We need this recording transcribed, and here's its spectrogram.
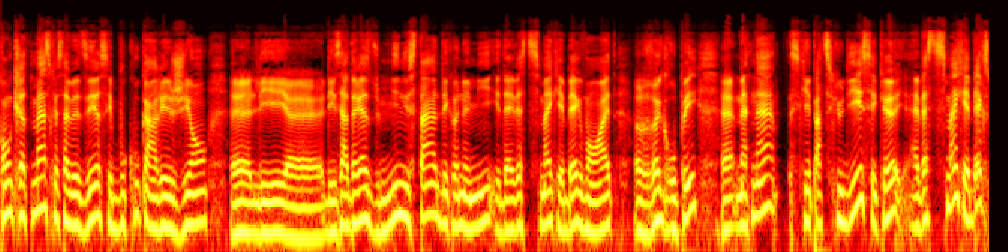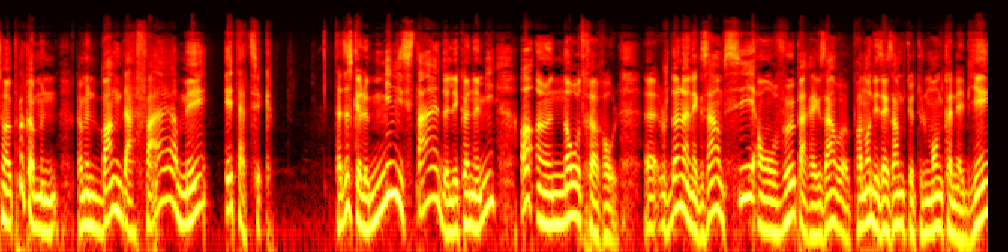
Concrètement, ce que ça veut dire, c'est beaucoup qu'en région, euh, les, euh, les adresses du ministère de l'économie et d'investissement Québec vont être regroupées. Euh, maintenant, ce qui est particulier, c'est que Investissement Québec, c'est un peu comme une, comme une banque d'affaires, mais étatique. C'est-à-dire que le ministère de l'économie a un autre rôle. Euh, je vous donne un exemple. Si on veut, par exemple, prenons des exemples que tout le monde connaît bien,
